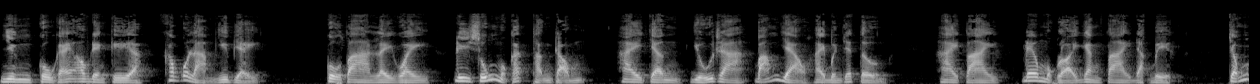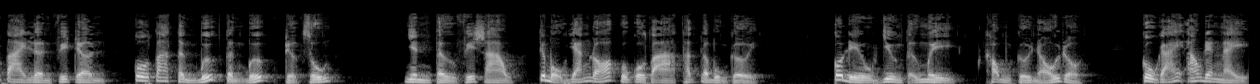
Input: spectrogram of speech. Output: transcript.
Nhưng cô gái áo đen kia không có làm như vậy. Cô ta lây quay đi xuống một cách thận trọng, hai chân duỗi ra bám vào hai bên vách tường, hai tay đeo một loại găng tay đặc biệt, chống tay lên phía trên, cô ta từng bước từng bước trượt xuống. Nhìn từ phía sau, cái bộ dáng đó của cô ta thật là buồn cười. Có điều Dương Tử Mi không cười nổi rồi. Cô gái áo đen này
